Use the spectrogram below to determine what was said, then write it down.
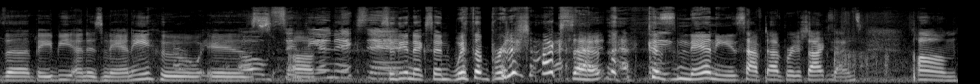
the baby and his nanny, who is Oh, uh, Cynthia Nixon. Cynthia Nixon with a British accent because nannies have to have British accents. Um,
